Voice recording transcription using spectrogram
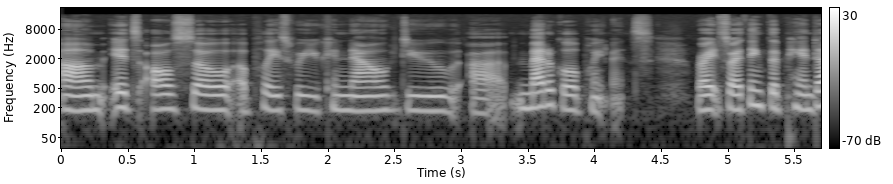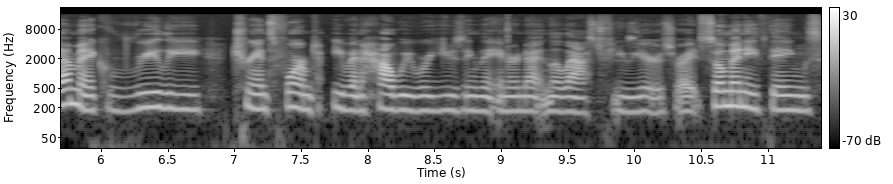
Um, it's also a place where you can now do uh, medical appointments, right? So I think the pandemic really transformed even how we were using the internet in the last few years, right? So many things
